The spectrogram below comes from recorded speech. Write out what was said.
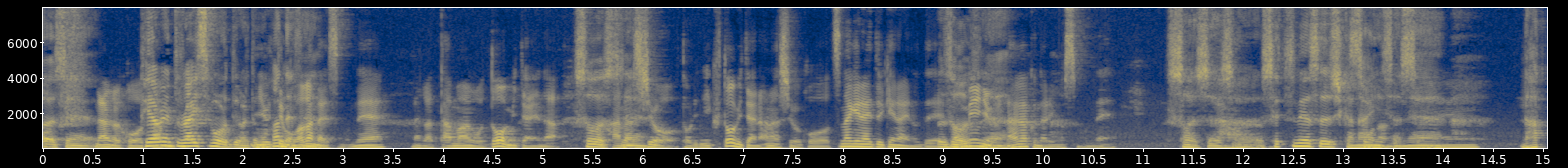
でと、すね。なんかこう、ペアレントライスボールって言われても言わかんないですね。ってもわかんないですもんね。なんか卵と、みたいなそうですね。話を、鶏肉と、みたいな話をこう、つなげないといけないので、そうですねメニューが長くなりますもんね。そうです、そうです、はい説明するしかないんですよね。納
